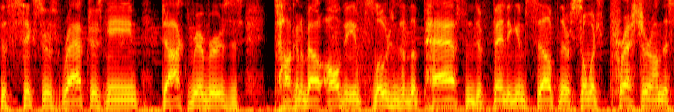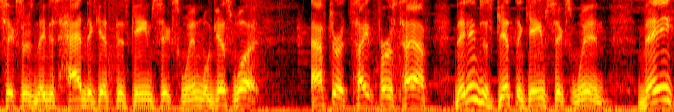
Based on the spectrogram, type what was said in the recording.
the Sixers Raptors game. Doc Rivers is talking about all the implosions of the past and defending himself. And there's so much pressure on the Sixers, and they just had to get this game six win. Well, guess what? After a tight first half, they didn't just get the game six win, they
